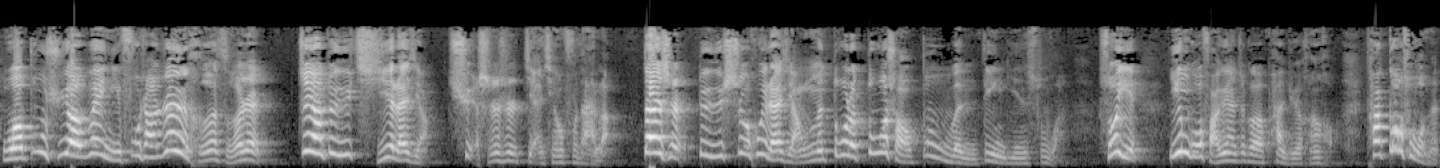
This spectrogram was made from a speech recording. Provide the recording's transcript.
我不需要为你负上任何责任。这样对于企业来讲确实是减轻负担了，但是对于社会来讲，我们多了多少不稳定因素啊？所以英国法院这个判决很好，他告诉我们，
